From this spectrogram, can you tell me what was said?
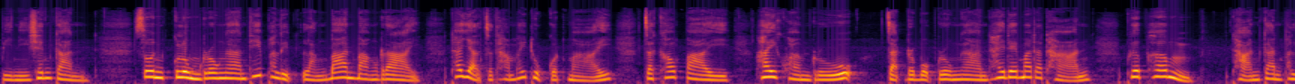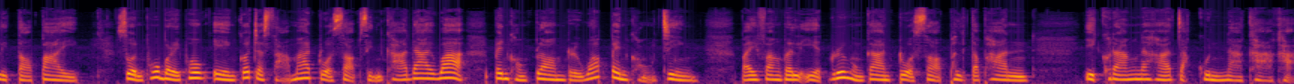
ปีนี้เช่นกัน ส่วนกลุ่มโรงงานที่ผลิตหลังบ้านบางราย ถ้าอยากจะทำให้ถูกกฎหมาย จะเข้าไปให้ความรู้จัดระบบโรงงานให้ได้มาตรฐาน เพื่อเพิ่มฐานการผลิตต่อไป ส่วนผู้บริโภคเองก็จะสามารถตรวจสอบสินค้าได้ว่าเป็นของปลอมหรือว่าเป็นของจริง ไปฟังรายละเอียดเรื่องของการตรวจสอบผลิตภัณฑ์ อีกครั้งนะคะ จากคุณนาคาค่ะ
